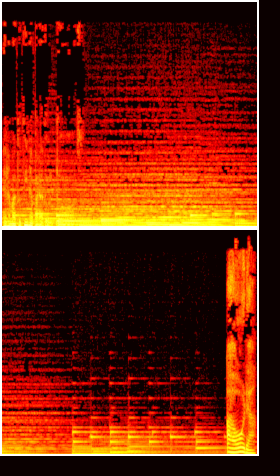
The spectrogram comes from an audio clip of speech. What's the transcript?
en la matutina para adultos. Ahora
